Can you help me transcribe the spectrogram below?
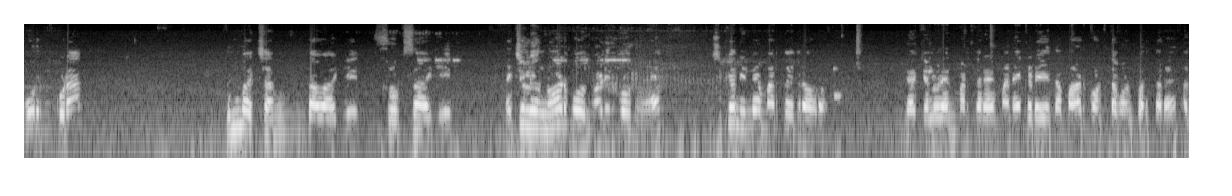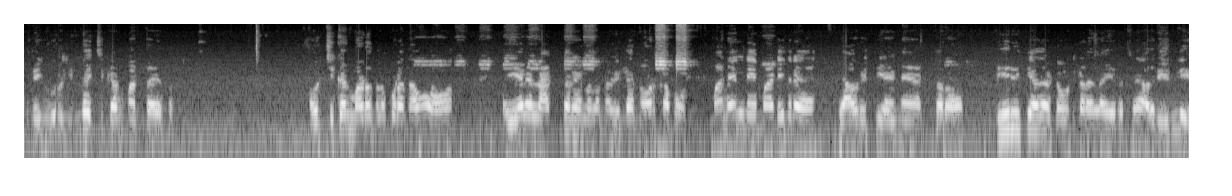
ಮೂರನ್ನು ಕೂಡ ತುಂಬಾ ಚಂದವಾಗಿ, ಸೊಗಸಾಗಿ ಆಕ್ಚುಲಿ ನೀವು ನೋಡ್ಬೋದು, ನೋಡಿರ್ಬೋದು. ಚಿಕನ್ ಇಲ್ಲೇ ಮಾಡ್ತಾ ಇದ್ರು ಅವರು. ಈಗ ಕೆಲವ್ರು ಏನ್ ಮಾಡ್ತಾರೆ, ಮನೆ ಕಡೆಯಿಂದ ಮಾಡ್ಕೊಂಡು ತಗೊಂಡ್ ಬರ್ತಾರೆ. ಆದ್ರೆ ಇವರು ಇಲ್ಲೇ ಚಿಕನ್ ಮಾಡ್ತಾ ಇದ್ರು. ಅವ್ರು ಚಿಕನ್ ಮಾಡೋದ್ರು ಕೂಡ ನಾವು ಏನೆಲ್ಲ ಹಾಕ್ತಾರೆ ಅನ್ನೋದನ್ನ ನಾವು ಇಲ್ಲೇ ನೋಡ್ಕೋಬಹುದು. ಮನೆಯಲ್ಲಿ ಮಾಡಿದ್ರೆ ಯಾವ ರೀತಿ ಎಣ್ಣೆ ಹಾಕ್ತಾರೋ ಈ ರೀತಿಯಾದ ಡೌಟ್ಗಳೆಲ್ಲ ಇರುತ್ತೆ. ಆದ್ರೆ ಇಲ್ಲಿ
